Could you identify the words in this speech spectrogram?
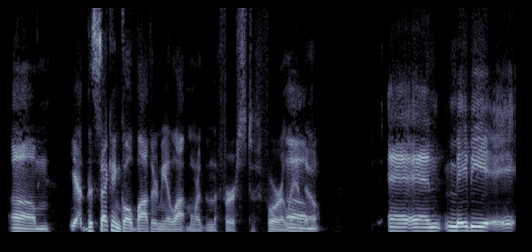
Um, yeah, the second goal bothered me a lot more than the first for Orlando. Um, and maybe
